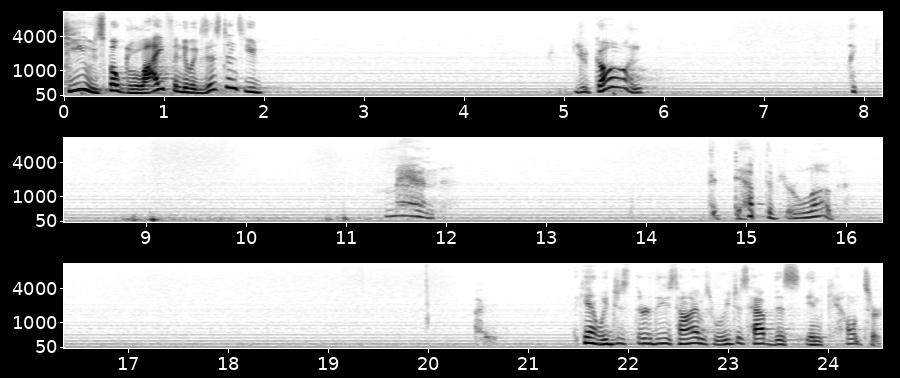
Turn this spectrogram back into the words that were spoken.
he who spoke life into existence, you, you're gone. Like, man, the depth of your love. again, we just, there are these times where we just have this encounter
